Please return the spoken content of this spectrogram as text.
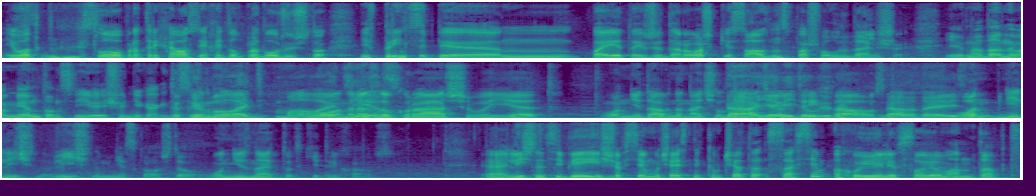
И вот к слову про Трихаус я хотел продолжить, что и в принципе по этой же дорожке Салденс пошел и дальше. И на данный момент он с нее еще никак не Так и свернул. молодец. Он разукрашивает. Он недавно начал Да, делать я как видел, да. Трихаус. Да, да, да, я видел. Он мне лично, лично мне сказал, что он не знает, кто такие Трихаус. Э, Лично тебе и еще всем участникам чата совсем охуели в своем Untapped.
